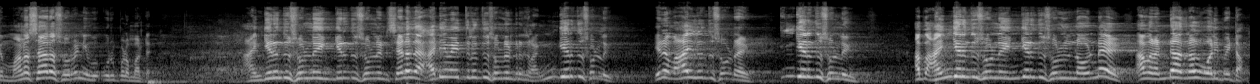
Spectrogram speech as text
என் மனசார சொல்கிறேன் நீ உருப்பட மாட்டேன். அங்கிருந்து சொல்லு இங்கிருந்து சொல்லு சிலதை அடி வயிற்றுலேருந்து சொல்லுன்னு இருக்கிறான் இங்கிருந்து சொல்லு. ஏன்னா வாயிலிருந்து சொல்கிறேன் இங்கிருந்து சொல்லு. அப்போ அங்கிருந்து சொல்லு இங்கிருந்து சொல்லுன உடனே அவன் ரெண்டாவது நாள் ஓடி போயிட்டான்.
